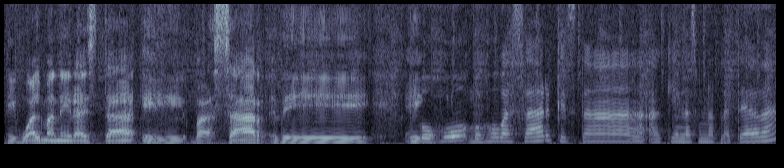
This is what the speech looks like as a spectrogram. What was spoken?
De igual manera está el bazar de... Eh, Bojo, Bojo Bazar, que está aquí en la zona plateada.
